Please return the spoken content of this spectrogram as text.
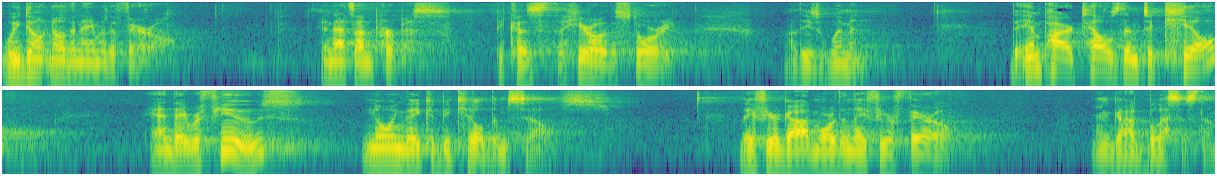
We don't know the name of the Pharaoh. And that's on purpose, because the hero of the story are these women. The empire tells them to kill, and they refuse, knowing they could be killed themselves. They fear God more than they fear Pharaoh and God blesses them.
